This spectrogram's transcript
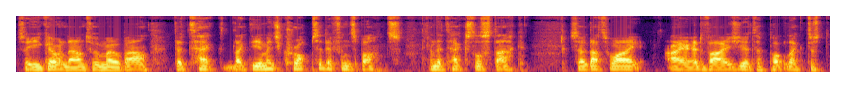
So you're going down to a mobile, the text, like the image crops at different spots and the text will stack. So that's why I advise you to put like just,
